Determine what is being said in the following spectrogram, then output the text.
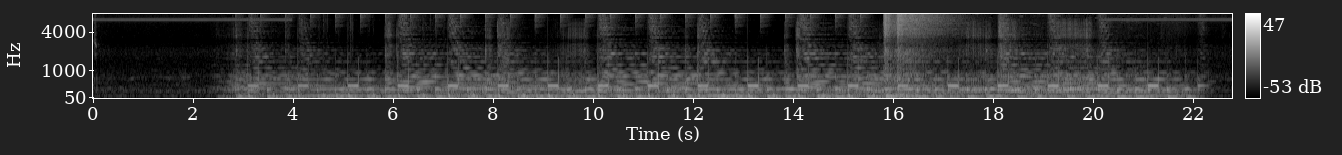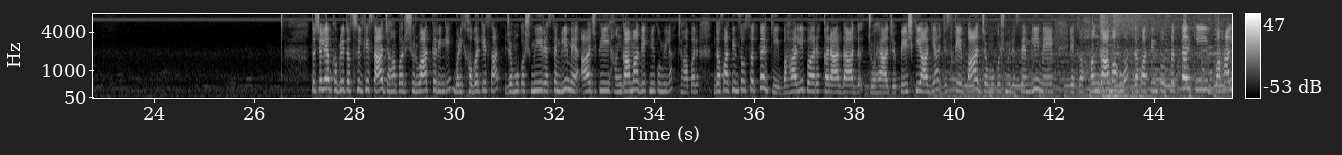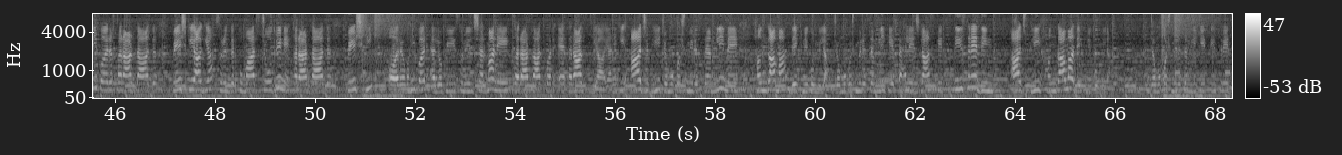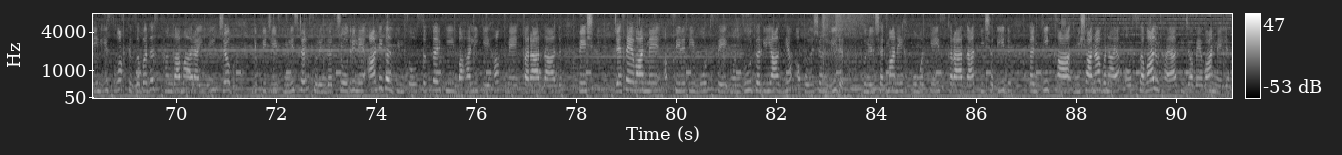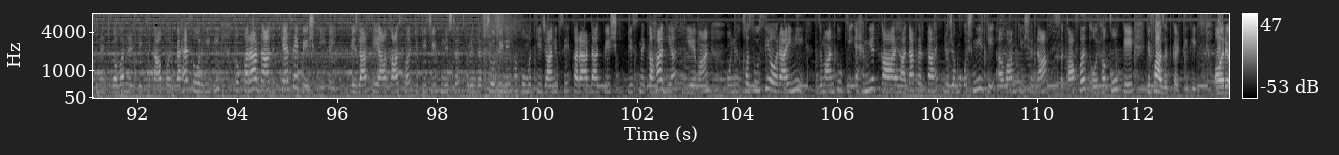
तो चलिए अब खबरें तफसील के साथ, जहाँ पर शुरुआत करेंगे बड़ी खबर के साथ। जम्मू कश्मीर असेंबली में आज भी हंगामा देखने को मिला, जहाँ पर दफ़ा 370 की बहाली पर करारदाद जो है आज पेश किया गया, जिसके बाद जम्मू कश्मीर असेंबली में एक हंगामा हुआ। दफ़ा 370 की बहाली पर करारदाद पेश किया गया। सुरेंद्र कुमार चौधरी ने करारदाद पेश की और वहीं पर एलओपी सुनील शर्मा ने करारदाद पर एतराज़ किया। यानी कि आज भी जम्मू कश्मीर असेंबली में हंगामा देखने को मिला। जम्मू कश्मीर असेंबली के पहले इजलास के तीसरे दिन आज भी हंगामा देखने को मिला। जम्मू कश्मीर असेंबली के तीसरे दिन इस वक्त ज़बरदस्त हंगामा आराई हुई, जब deputy chief minister Surendra Choudhary ने आर्टिकल 370 की बहाली के हक में करारदाद पेश की। जैसे ऐवान में अक्सरती वोट से मंजूर कर लिया गया। अपोजिशन लीडर सुनील शर्मा ने हुकूमत के इस करारदाद की शदीद तनकीद का निशाना बनाया और सवाल उठाया कि जब ऐवान में लेफ्टिनेंट गवर्नर के खिताब पर बहस हो रही थी तो करारदाद कैसे पेश की गई? इजलास के आगाज़ पर deputy chief minister Surendra Choudhary ने हुकूमत की जानब से करारदाद पेश की, जिसमें कहा गया कि ये ऐवान उन खसूसी और आइनी जमानतों की अहमियत का अहाता करता है, जो जम्मू कश्मीर के आवाम की शनाख्त, सकाफत और हकूक के हिफाजत करती थी। और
